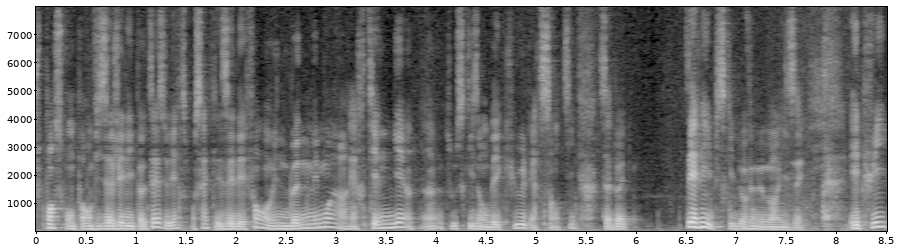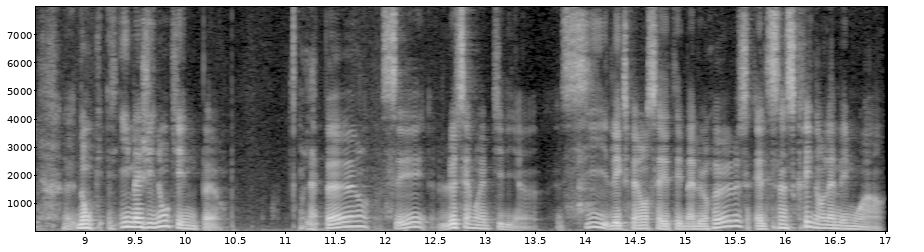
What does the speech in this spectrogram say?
je pense qu'on peut envisager l'hypothèse de dire c'est pour ça que les éléphants ont une bonne mémoire, ils retiennent bien hein, tout ce qu'ils ont vécu, les ressentis. Ça doit être terrible ce qu'ils doivent mémoriser. Et puis, euh, donc, imaginons qu'il y ait une peur. La peur, c'est le cerveau reptilien. Si l'expérience a été malheureuse, elle s'inscrit dans la mémoire.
